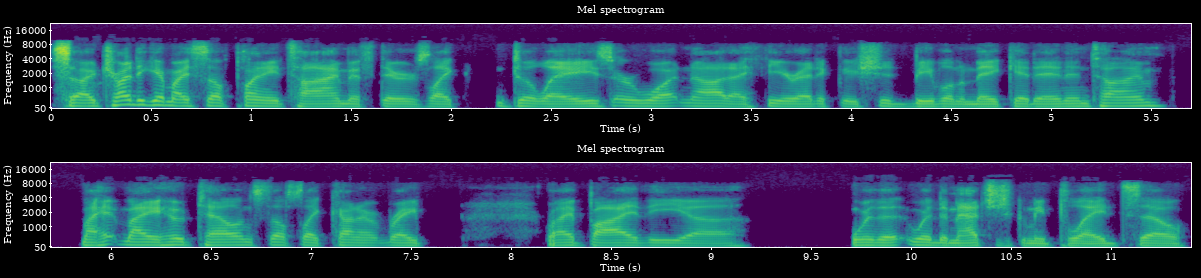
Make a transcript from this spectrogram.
So I tried to give myself plenty of time. If there's like delays or whatnot, I theoretically should be able to make it in in time. My my hotel and stuff's like kind of right right by the uh where the where the match is to be played. So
